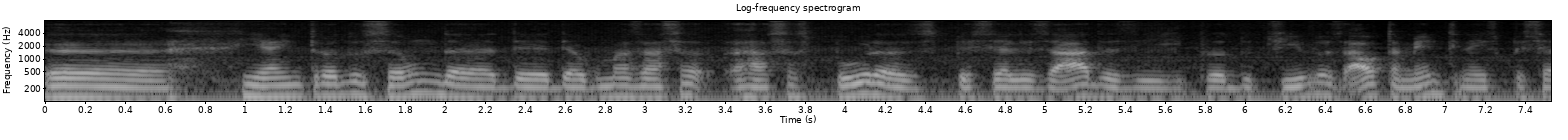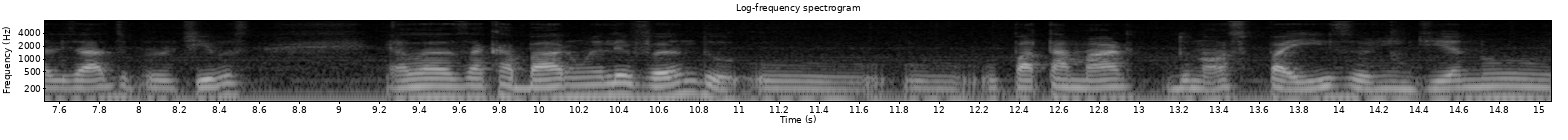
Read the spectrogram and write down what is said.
Uh, e a introdução da, de, de algumas raça, raças puras, especializadas e produtivas, altamente né, especializadas e produtivas, elas acabaram elevando o, o, o, patamar do nosso país hoje em dia no,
